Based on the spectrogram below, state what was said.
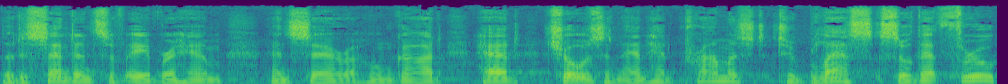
the descendants of Abraham and Sarah, whom God had chosen and had promised to bless, so that through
